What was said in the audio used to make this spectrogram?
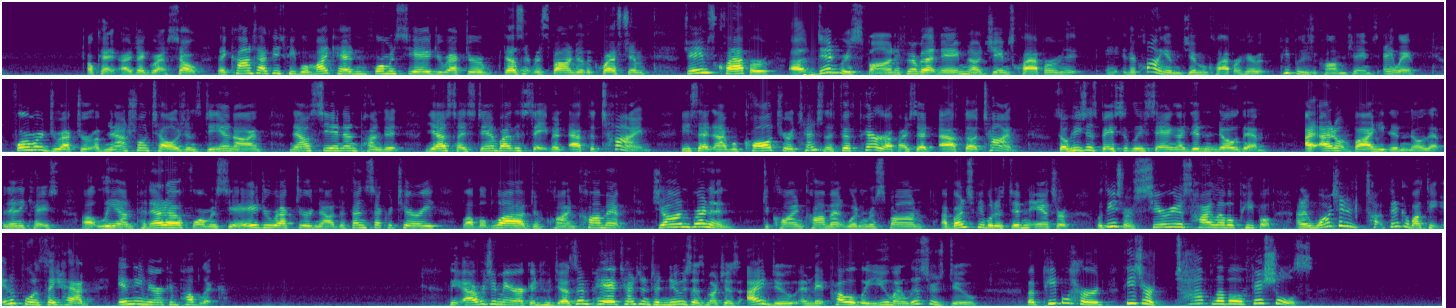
Okay, I digress. So they contact these people. Mike Hayden, former CIA director, doesn't respond to the question. James Clapper uh, did respond. If you remember that name, uh, James Clapper, they're calling him Jim Clapper here, but people usually call him James. Anyway, former director of national intelligence, DNI, now CNN pundit. Yes, I stand by the statement at the time. He said, I would call to your attention the fifth paragraph. I said, at the time. So he's just basically saying, I didn't know them. I, I don't buy he didn't know that. But in any case, uh, Leon Panetta, former CIA director, now defense secretary, blah, blah, blah, declined comment. John Brennan, declined comment, wouldn't respond. A bunch of people just didn't answer. But these are serious, high level people. And I want you to think about the influence they had in the American public. The average American who doesn't pay attention to news as much as I do, and may, probably you, my listeners, do, but people heard these are top level officials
